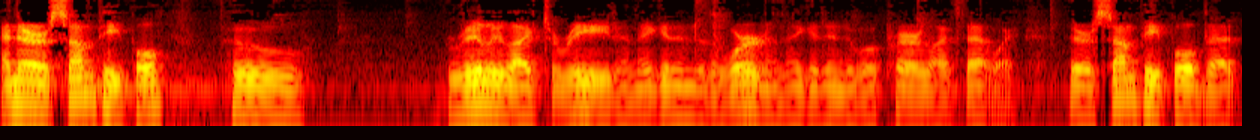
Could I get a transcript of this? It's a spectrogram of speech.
And there are some people who really like to read and they get into the Word and they get into a prayer life that way. There are some people that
